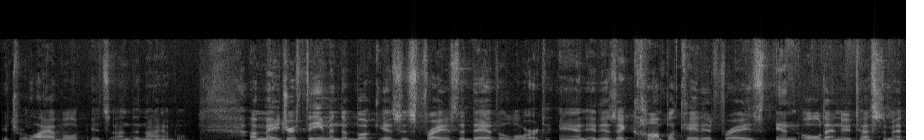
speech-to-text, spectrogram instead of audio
It's reliable, it's undeniable. A major theme in the book is this phrase, the day of the Lord. And it is a complicated phrase in Old and New Testament.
